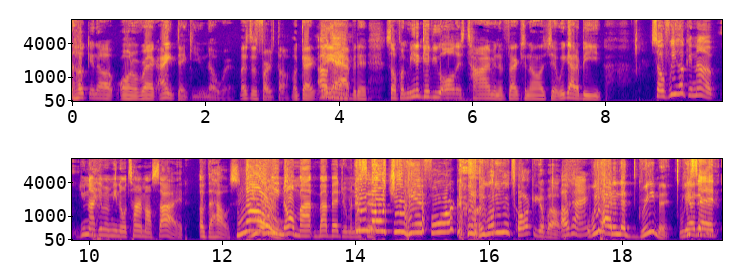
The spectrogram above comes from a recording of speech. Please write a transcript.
hooking up on a rack, I ain't taking you nowhere. That's just first off. Okay. It Okay. ain't happening. So for me to give you all this time and affection and all that shit, we gotta be So if we hooking up, you're not giving me no time outside of the house. No. you only know my my bedroom, and that's You it. know what you here for? like, what are you talking about? Okay. We had an agreement. We You said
